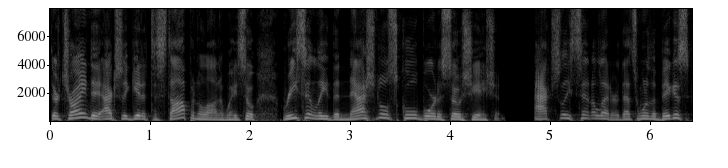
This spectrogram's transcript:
they're trying to actually get it to stop in a lot of ways. So recently, the National School Board Association actually sent a letter. That's one of the biggest,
